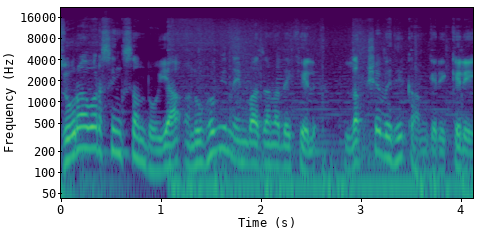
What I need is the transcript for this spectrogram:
जोरावर सिंग संधू या अनुभवी नेमबाजानं देखील लक्षवेधी कामगिरी केली.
